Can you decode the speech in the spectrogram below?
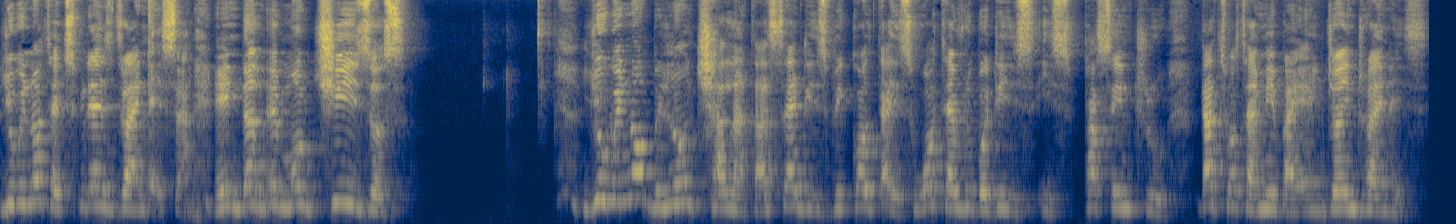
you will not experience dryness in the name of Jesus. You will not be nonchalant. I said this because that is what everybody is, is passing through. That's what I mean by enjoying dryness.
